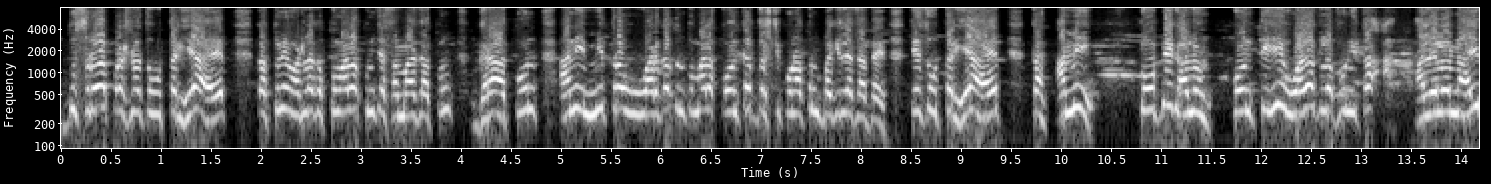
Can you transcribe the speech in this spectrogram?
दुसरं प्रश्नाचं उत्तर हे आहे का तुम्ही म्हटलं का तुम्हाला तुमच्या समाजातून घरातून आणि मित्र वर्गातून तुम्हाला कोणत्या दृष्टिकोनातून बघितलं जात आहे? त्याचं उत्तर हे आहे का आम्ही टोपी घालून कोणतीही ओळख लपून इथं आलेलो नाहीत.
